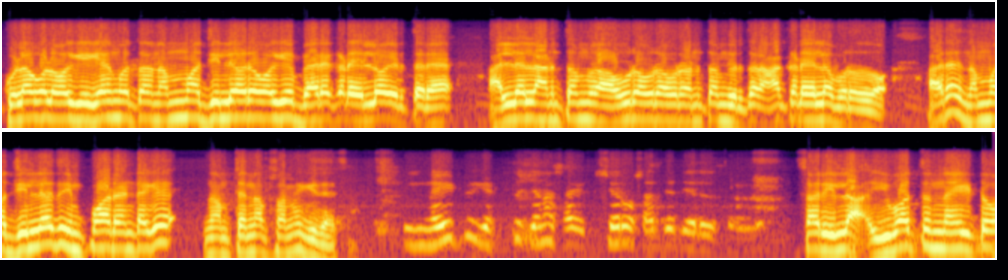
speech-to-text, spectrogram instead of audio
ಕುಳಗಳು ಹೋಗಿ ಏನ್ ಗೊತ್ತಾ ನಮ್ಮ ಜಿಲ್ಲೆಯವರು ಹೋಗಿ ಬೇರೆ ಕಡೆ ಎಲ್ಲೋ ಇರ್ತಾರೆ. ಅಲ್ಲೆಲ್ಲ ಅಣ್ತಮ್ ಅವ್ರ ಅವ್ರ ಅವ್ರ ಅಣ್ತಮ್ಮ ಇರ್ತಾರೆ. ಆ ಕಡೆ ಎಲ್ಲ ಬರೋದು. ಆದ್ರೆ ನಮ್ಮ ಜಿಲ್ಲೆದು ಇಂಪಾರ್ಟೆಂಟ್ ಆಗಿ ನಮ್ಮ ಚೆನ್ನಪ್ಪ ಸ್ವಾಮಿಗೆ ಇದೆ ಸರ್. ಈಗ ನೈಟ್ ಎಷ್ಟು ಜನ ಸಾ- ಸೇರೋ ಸಾಧ್ಯತೆ ಇರುತ್ತೆ ಸರ್? ಸರ್ ಇಲ್ಲ. ಇವತ್ತು ನೈಟು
